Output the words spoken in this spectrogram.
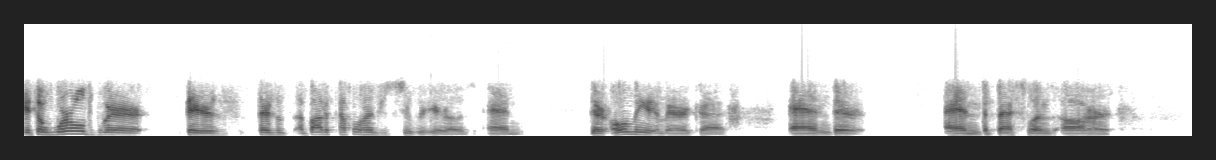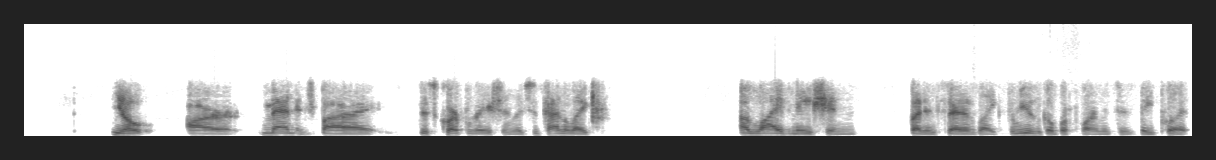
it's a world where there's there's about a couple hundred superheroes, and they're only in America, and they're and the best ones are, you know, are managed by this corporation, which is kind of like a live nation, but instead of like for musical performances, they put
